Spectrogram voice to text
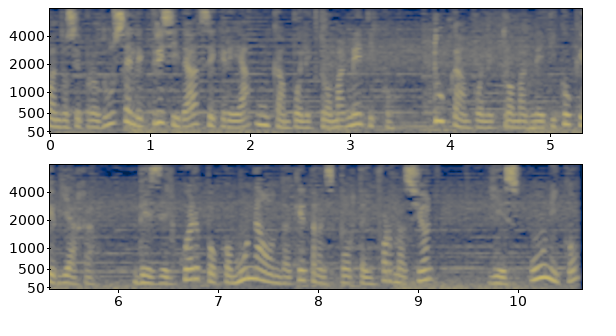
Cuando se produce electricidad se crea un campo electromagnético, tu campo electromagnético que viaja desde el cuerpo como una onda que transporta información y es único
